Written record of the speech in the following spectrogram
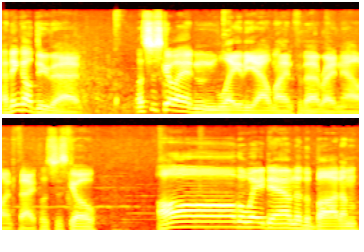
I think I'll do that. Let's just go ahead and lay the outline for that right now, in fact. Let's just go all the way down to the bottom.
